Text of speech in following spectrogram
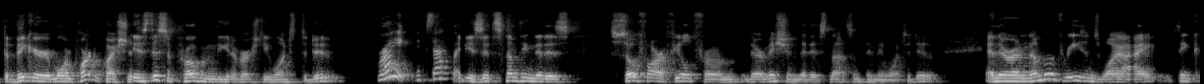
the bigger, more important question: Is this a program the university wants to do? Right. Exactly. Is it something that is so far afield from their mission that it's not something they want to do? And there are a number of reasons why I think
